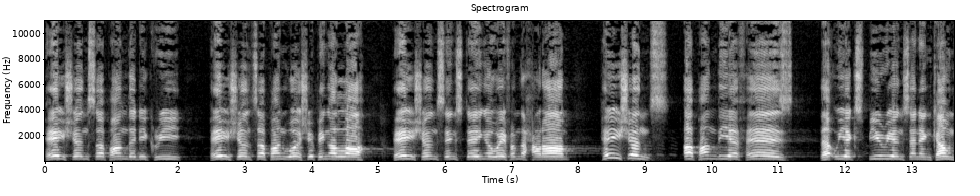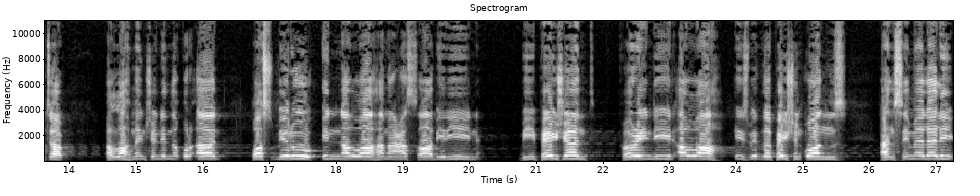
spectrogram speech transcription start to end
patience upon the decree, patience upon worshipping Allah, patience in staying away from the haram, patience upon the affairs that we experience and encounter. Allah mentioned in the Quran, وَاصْبِرُوا إِنَّ اللَّهَ مَعَ الصَّابِرِينَ Be patient, for indeed Allah is with the patient ones. And similarly,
